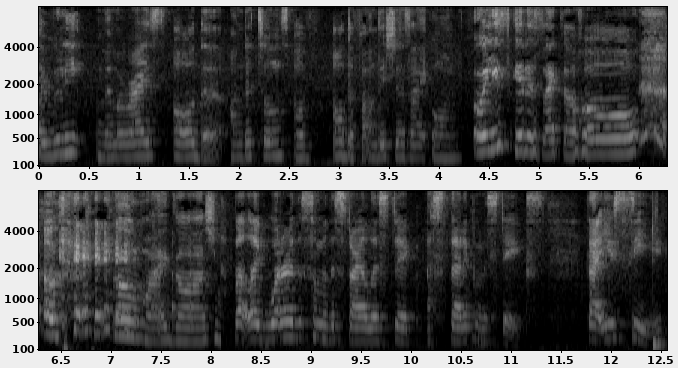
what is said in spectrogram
I really memorize all the undertones of all the foundations I own. Oily skin is like a whole. Okay. Oh my gosh. But like, what are the, some of the stylistic, aesthetic mistakes that you see?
